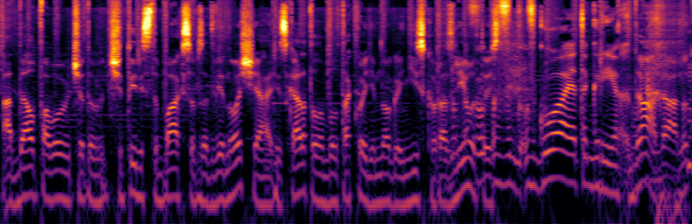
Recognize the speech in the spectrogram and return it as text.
отдал, по-моему, что-то 400 баксов за две ночи, а Ридс Карлтон был такой немного низкого разлива. В, то есть... в, в Гоа это грех. Да, да. Ну...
